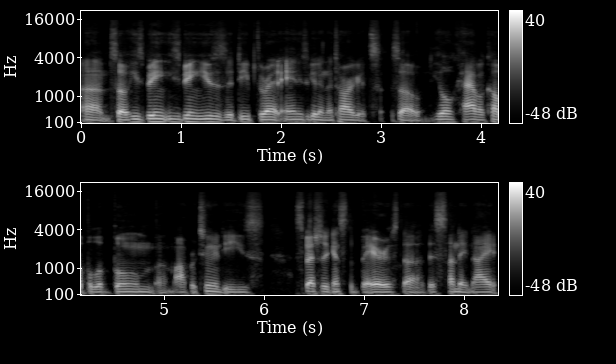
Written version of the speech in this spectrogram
Um, so he's being he's being used as a deep threat, and he's getting the targets. So he'll have a couple of boom um, opportunities, especially against the Bears uh, this Sunday night,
